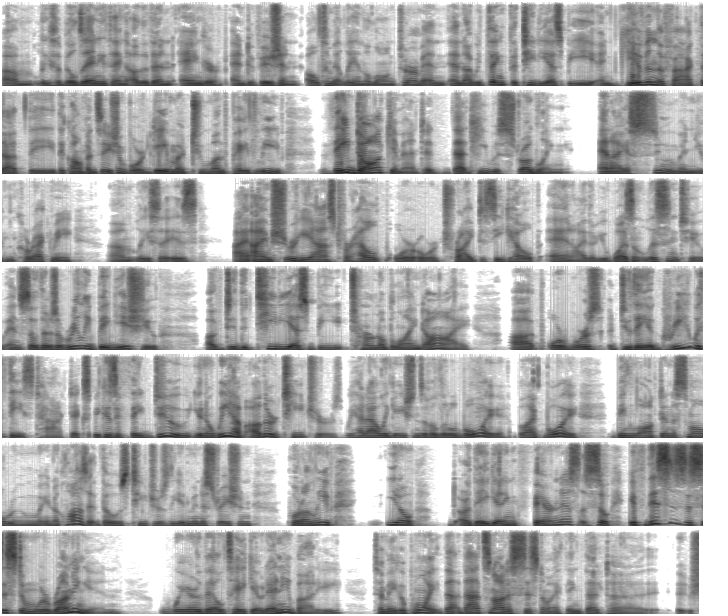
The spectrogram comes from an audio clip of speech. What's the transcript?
um, Lisa, builds anything other than anger and division ultimately in the long term. And, and I would think the TDSB, and given the fact that the, the compensation board gave him a two month paid leave, they documented that he was struggling. And I assume, and you can correct me, um, Lisa, is I, am sure he asked for help or, or tried to seek help, and either he wasn't listened to. And so there's a really big issue of did the TDSB turn a blind eye? Uh, or worse, do they agree with these tactics? Because if they do, you know, we have other teachers. We had allegations of a little boy, black boy, being locked in a small room in a closet. Those teachers, the administration put on leave. You know, are they getting fairness? So if this is a system we're running in where they'll take out anybody to make a point, that that's not a system I think that uh,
